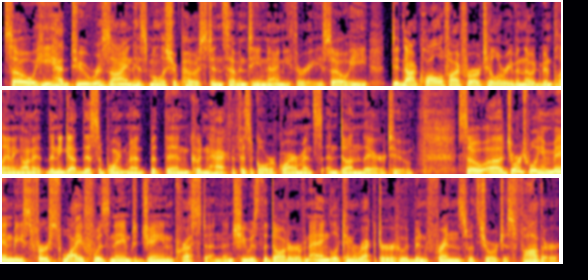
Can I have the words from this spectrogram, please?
So he had to resign his militia post in 1793. So he did not qualify for artillery, even though he'd been planning on it. Then he got this appointment, but then couldn't hack the physical requirements and done there too. So uh, George William Manby's first wife was named Jane Preston, and she was the daughter of an Anglican rector who had been friends with George's father.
